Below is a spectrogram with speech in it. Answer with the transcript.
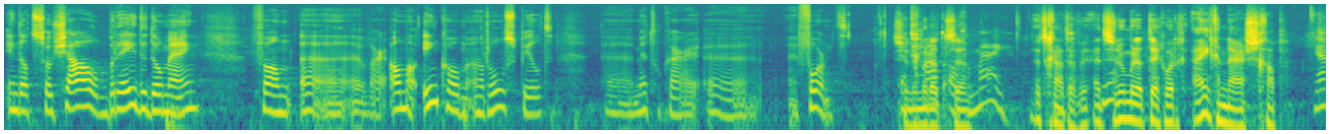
in dat sociaal brede domein van eh, waar allemaal inkomen een rol speelt, eh, met elkaar eh, vormt. Ze het noemen gaat dat, over mij. het gaat over, het, ze Ja. noemen dat tegenwoordig eigenaarschap. Ja.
